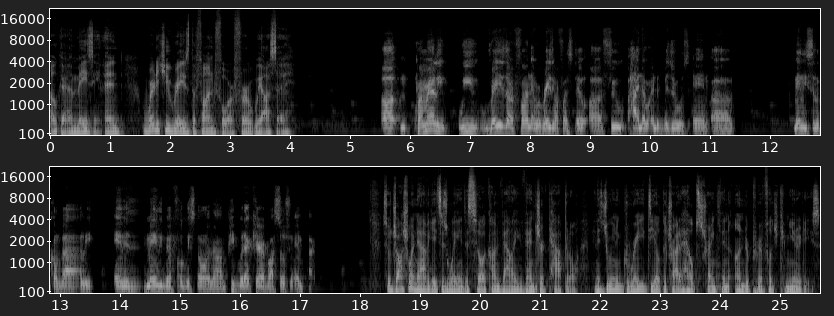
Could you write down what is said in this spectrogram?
Okay, amazing. And where did you raise the fund for for Wiase? Uh, primarily, we raised our fund, and we're raising our fund still uh, through high net worth individuals and uh, mainly Silicon Valley and it's mainly been focused on um, people that care about social impact. So Joshua navigates his way into Silicon Valley venture capital and is doing a great deal to try to help strengthen underprivileged communities.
